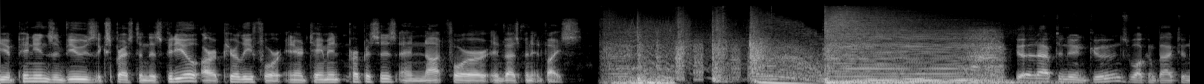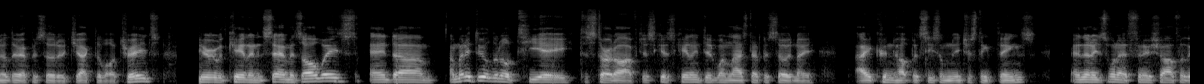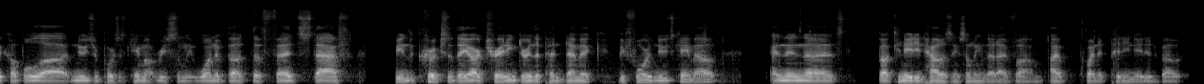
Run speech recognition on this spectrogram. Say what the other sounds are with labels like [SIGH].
The opinions and views expressed in this video are purely for entertainment purposes and not for investment advice. Good afternoon, goons. Welcome back to another episode of Jack of All Trades. Here with Kaylin and Sam as always. And um, I'm going to do a little TA to start off just because Kaylin did one last episode and I, I couldn't help but see some interesting things. And then I just want to finish off with a couple uh, news reports that came out recently. One about the Fed staff being the crooks that they are trading during the pandemic before news came out, and then uh, about Canadian housing, something that I've um, I've quite opinionated about.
